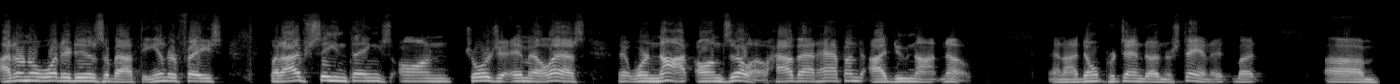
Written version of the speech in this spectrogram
I don't know what it is about the interface, but I've seen things on Georgia MLS that were not on Zillow. How that happened, I do not know. And I don't pretend to understand it, but um,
